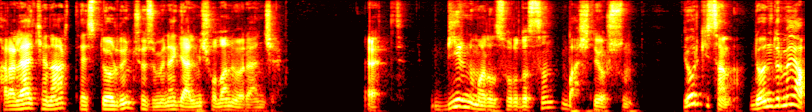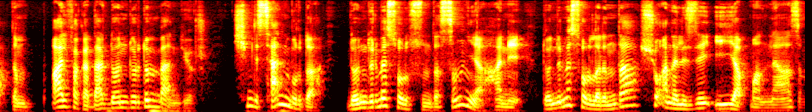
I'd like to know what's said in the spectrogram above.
Paralel kenar test 4'ün çözümüne gelmiş olan öğrenci. Evet. Bir numaralı sorudasın, başlıyorsun. Diyor ki sana, döndürme yaptım, alfa kadar döndürdüm ben diyor. Şimdi sen burada döndürme sorusundasın ya hani döndürme sorularında şu analizi iyi yapman lazım.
